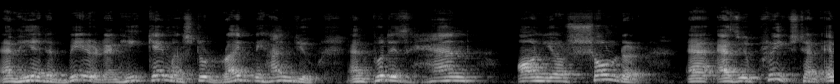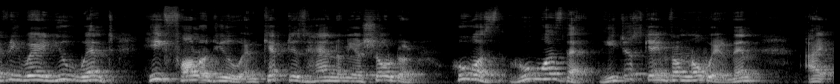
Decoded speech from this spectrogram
and he had a beard and he came and stood right behind you and put his hand on your shoulder uh, as you preached. And everywhere you went he followed you and kept his hand on your shoulder. Who was who was that? He just came from nowhere. Then i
